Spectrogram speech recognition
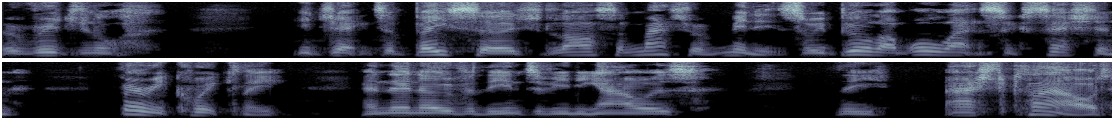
original ejecta base surge lasts a matter of minutes. So we build up all that succession very quickly, and then over the intervening hours, the ash cloud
